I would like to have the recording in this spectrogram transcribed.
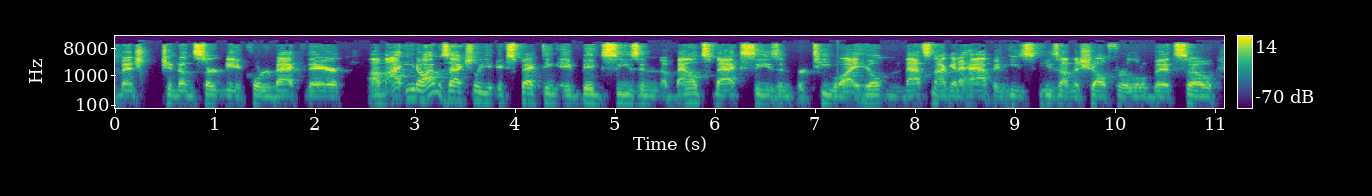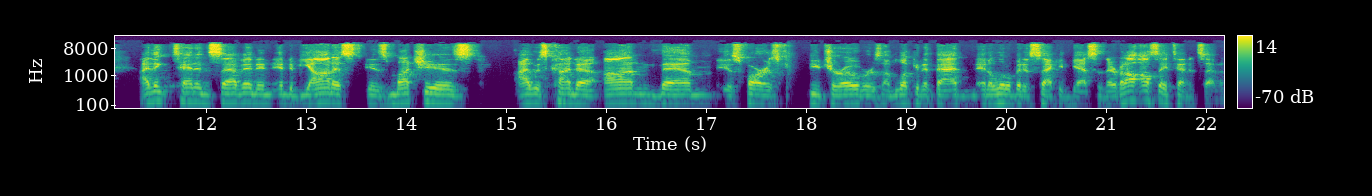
mentioned uncertainty at quarterback there. Um, I, you know, I was actually expecting a big season, a bounce back season for T.Y. Hilton. That's not going to happen. He's he's on the shelf for a little bit. So I think ten and seven. And, and to be honest, as much as I was kind of on them as far as future overs, I'm looking at that and, and a little bit of second guessing there. But I'll, I'll, say ten and seven.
